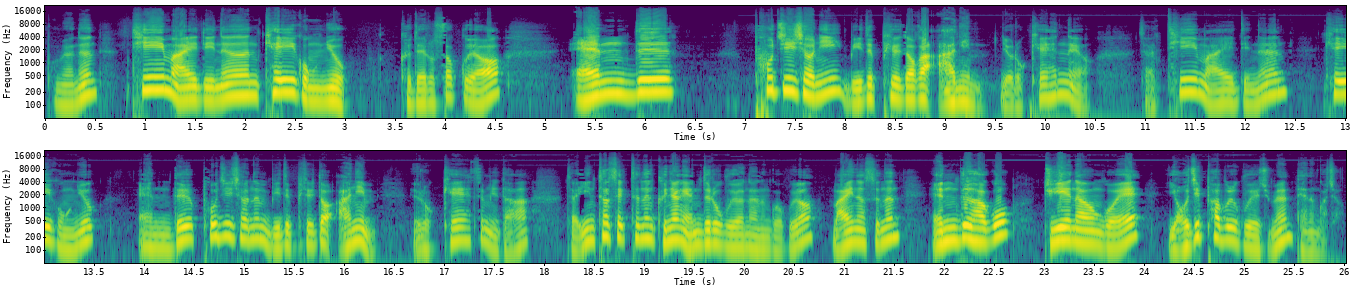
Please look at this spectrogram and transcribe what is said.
보면은 팀 아이디는 K06 그대로 썼고요. and 포지션이 미드필더가 아님 요렇게 했네요. 자, 팀 아이디는 K06 and 포지션은 미드필더 아님 이렇게 했습니다. 자, 인터섹트는 그냥 end로 구현하는 거고요. 마이너스는 end하고 뒤에 나온 거에 여집합을 구해주면 되는 거죠.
